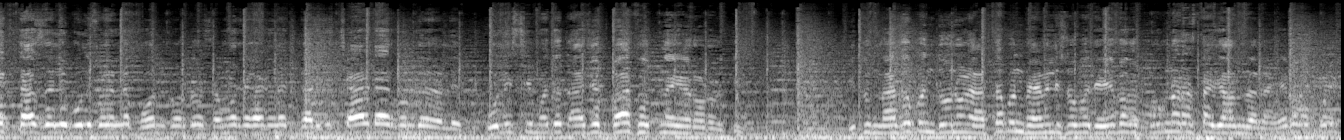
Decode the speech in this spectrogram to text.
एक तास झाले पोलिसांना फोन करतो समोरच्या गाडीला गाडीचे चार टायर बंद झाले पोलीसची मदत अजिबात होत नाही या रोडवरती इथून मागं पण दोन वेळा आता पण फॅमिली सोबत आहे. हे बघा पूर्ण रस्ता जाम झाला. हे बघा पोलीस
